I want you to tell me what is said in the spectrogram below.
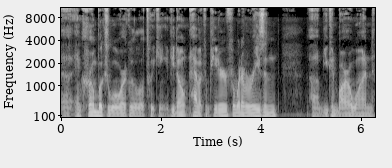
uh, and Chromebooks will work with a little tweaking. If you don't have a computer for whatever reason, um, you can borrow one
